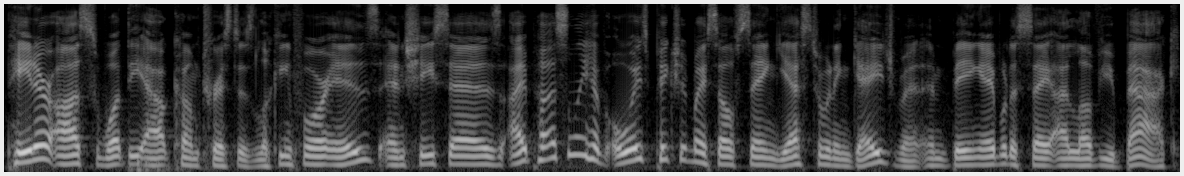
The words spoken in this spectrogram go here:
Peter asks what the outcome Trista's looking for is, and she says, I personally have always pictured myself saying yes to an engagement and being able to say I love you back,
